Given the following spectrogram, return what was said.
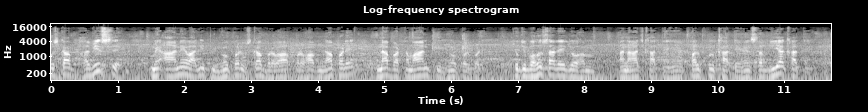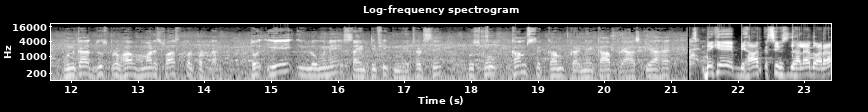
उसका भविष्य में आने वाली पीढ़ियों पर उसका प्रभाव प्रभाव न पड़े, न वर्तमान पीढ़ियों पर पड़े। क्योंकि बहुत सारे जो हम अनाज खाते हैं फल फूल खाते हैं, सब्ज़ियाँ खाते हैं, उनका दुष्प्रभाव हमारे स्वास्थ्य पर पड़ता है। तो ये इन लोगों ने साइंटिफिक मेथड से उसको कम से कम करने का प्रयास किया है। देखिए, बिहार कृषि विश्वविद्यालय द्वारा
